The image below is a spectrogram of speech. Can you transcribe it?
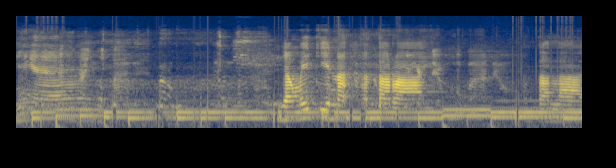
นี่ไงยังไม่กินอะ อันตราย อันตราย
